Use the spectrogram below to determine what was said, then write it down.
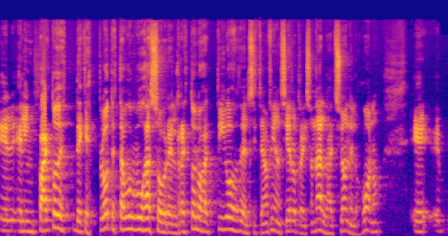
el, impacto de, que explote esta burbuja sobre el resto de los activos del sistema financiero tradicional, las acciones, los bonos, eh,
